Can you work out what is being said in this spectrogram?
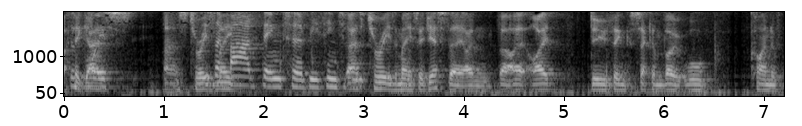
I think voice? as as it's Theresa a bad thing to be seen to. as be... Theresa May said yesterday, and I, I do think a second vote will kind of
